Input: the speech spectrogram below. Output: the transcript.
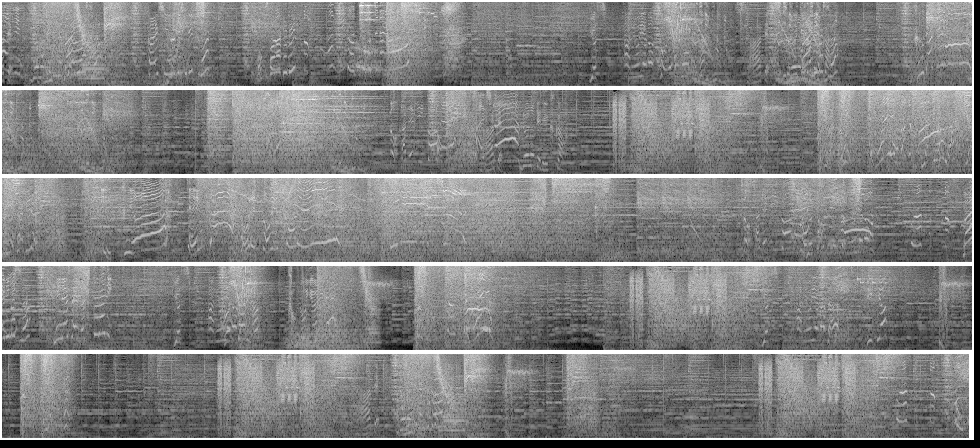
さて。どの手に参ります会心の出来ですわ。おすそ分けです。ガチ落ちだよ。し。あれをやろう。これでどうかな。さて続けられるか。砕けろの手でいくか。いくよー。天下それそれそれ。フィニッシュド派手に行こうねよ。し飛んでいこう参りますわ。皆さんの力に。よしあれをやろうこの闇でど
